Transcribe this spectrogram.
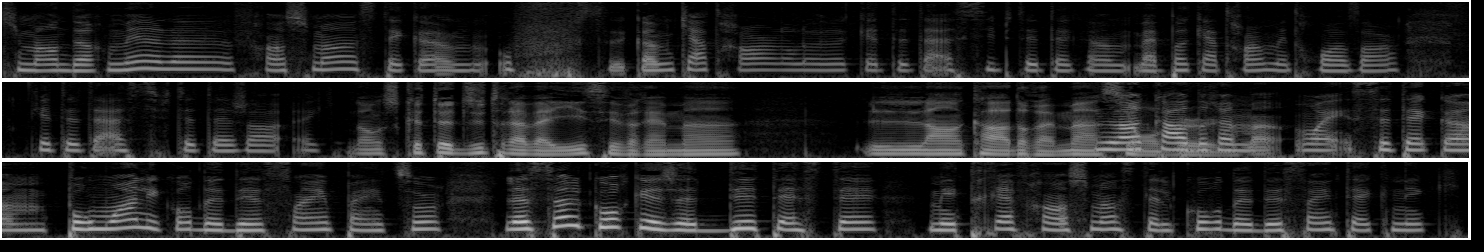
qui m'endormait, là. Franchement, c'était comme, ouf, c'était comme 4 heures, là, que t'étais assis, puis t'étais comme, ben pas 4 heures, mais 3 heures, que t'étais assis, puis t'étais genre... Donc, ce que t'as dû travailler, c'est vraiment l'encadrement, si L'encadrement, oui. C'était comme, pour moi, les cours de dessin, peinture, le seul cours que je détestais, mais très franchement, c'était le cours de dessin technique.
